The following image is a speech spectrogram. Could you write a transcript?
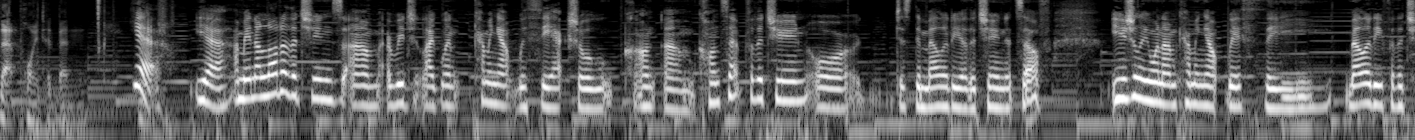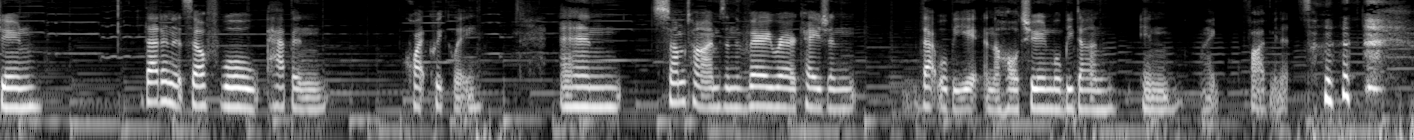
that point had been. Yeah, yeah. I mean, a lot of the tunes, um, originally, like when coming up with the actual con- um, concept for the tune or just the melody of the tune itself. Usually, when I'm coming up with the melody for the tune, that in itself will happen quite quickly, and sometimes, in the very rare occasion, that will be it, and the whole tune will be done in like five minutes.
